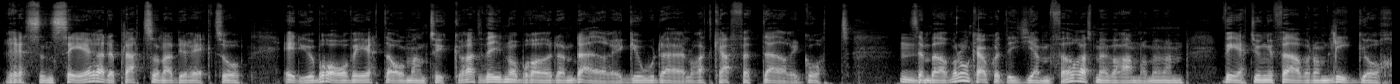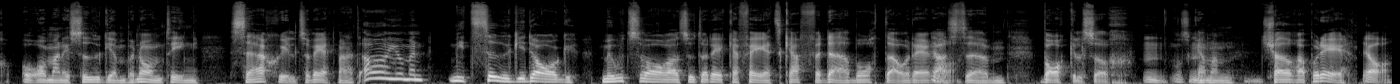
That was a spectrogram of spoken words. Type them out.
recenserade platserna direkt direkt så är det ju bra att veta om man tycker att vinerbröden där är goda eller att kaffet där är gott. Mm. Sen behöver de kanske inte jämföras med varandra men man vet ju ungefär var de ligger och om man är sugen på någonting särskilt så vet man att ah, jo, men mitt sug idag motsvaras av det kaféets kaffe där borta och deras ja. um, bakelser. Mm. Och så kan mm. man köra på det. Ja,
